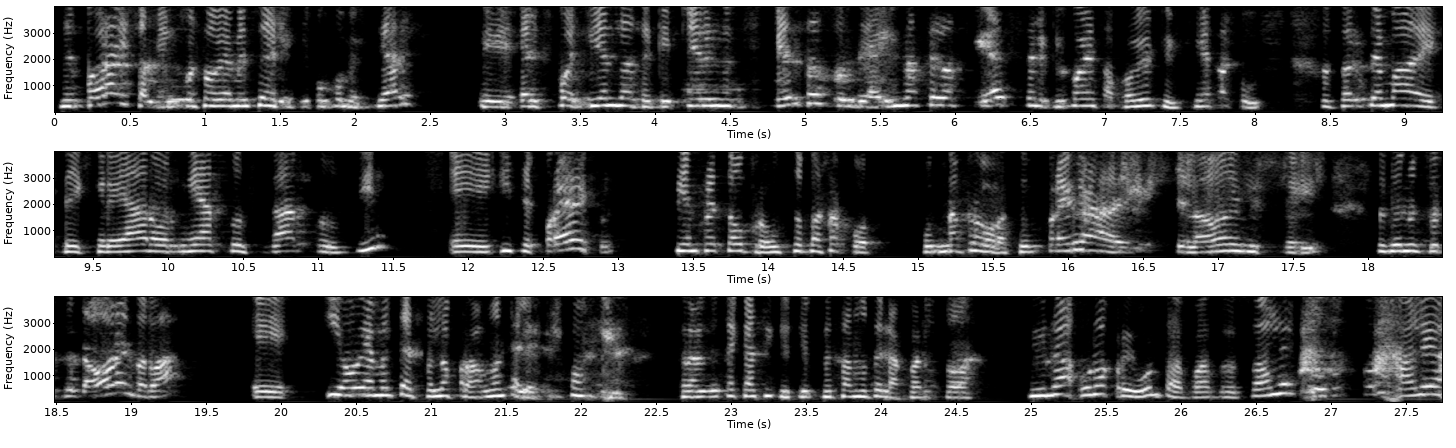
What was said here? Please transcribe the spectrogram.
de, fuera y también, pues obviamente, del equipo comercial, eh, el equipo de tiendas, de qué quieren ventas, donde ahí nace las ideas, es el equipo de desarrollo que empieza con todo el tema de, de crear, hornear, cocinar, producir eh, y se pruebe, pues siempre todo producto pasa por, por una aprobación previa del lado de, de, de nuestros fundadores, ¿verdad? Eh, y obviamente después lo probamos el equipo Realmente casi que siempre estamos de acuerdo todos. Y una, una pregunta, cuando sale, ¿sale a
